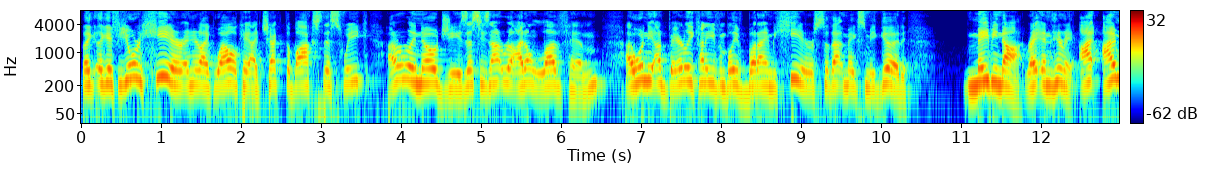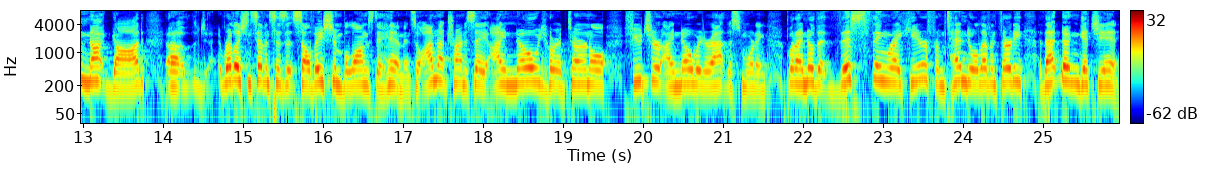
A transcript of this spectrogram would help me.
Like, like if you're here and you're like, well, okay, I checked the box this week. I don't really know Jesus. He's not real. I don't love him. I wouldn't. I barely kind of even believe, but I'm here, so that makes me good maybe not, right? And hear me, I, I'm not God. Uh, Revelation 7 says that salvation belongs to Him. And so I'm not trying to say, I know your eternal future. I know where you're at this morning. But I know that this thing right here from 10 to 1130, that doesn't get you in.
